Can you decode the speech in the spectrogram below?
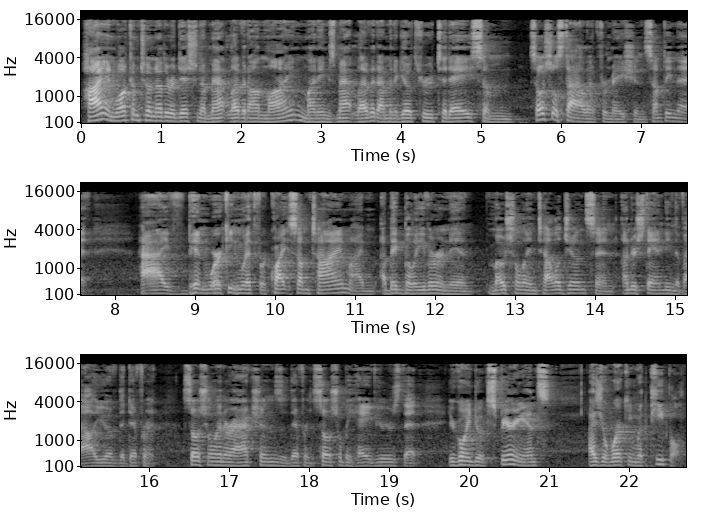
Hi, and welcome to another edition of Matt Levitt Online. My name is Matt Levitt. I'm going to go through today some social style information, something that I've been working with for quite some time. I'm a big believer in emotional intelligence and understanding the value of the different social interactions, the different social behaviors that you're going to experience as you're working with people.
